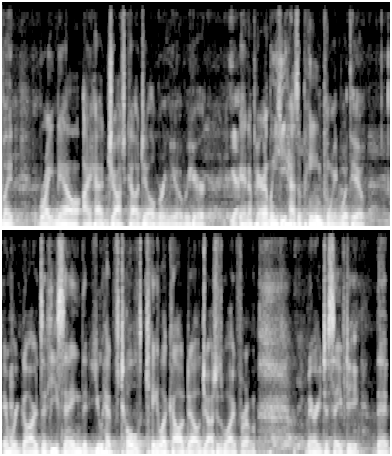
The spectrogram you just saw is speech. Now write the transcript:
but right now I had Josh Cowdell bring you over here, Yeah. and apparently he has a pain point with you. In regards that he's saying that you have told Kayla Cowdell, Josh's wife from Married to Safety, that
